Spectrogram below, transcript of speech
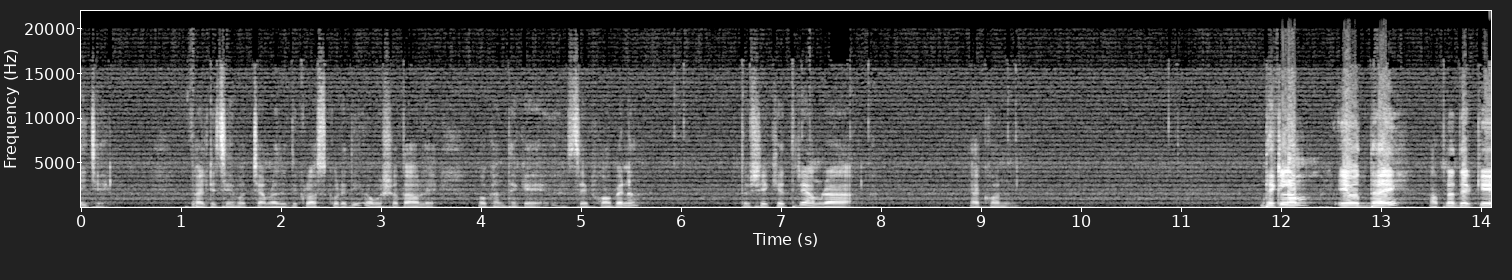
এই যে ফাইলটি সেভ হচ্ছে। আমরা যদি ক্রস করে দিই, অবশ্য তাহলে ওখান থেকে সেভ হবে না। তো সেই ক্ষেত্রে আমরা এখন দেখলাম এই অধ্যায়ে আপনাদেরকে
